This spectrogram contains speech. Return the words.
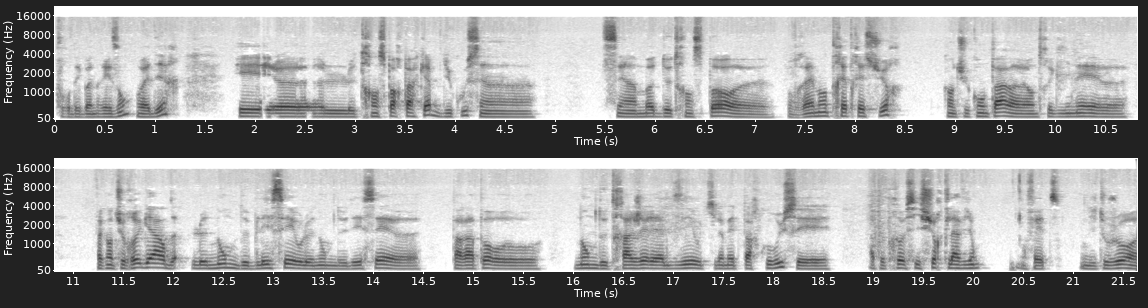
pour des bonnes raisons, on va dire. Et euh, le transport par câble, du coup, c'est un, c'est un mode de transport euh, vraiment très très sûr. Quand tu compares, entre guillemets, enfin quand tu regardes le nombre de blessés ou le nombre de décès par rapport au nombre de trajets réalisés ou kilomètres parcourus, c'est à peu près aussi sûr que l'avion. en fait. On dit toujours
